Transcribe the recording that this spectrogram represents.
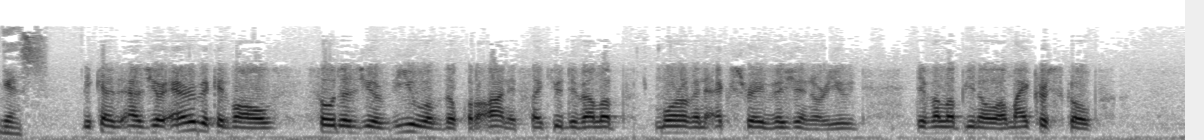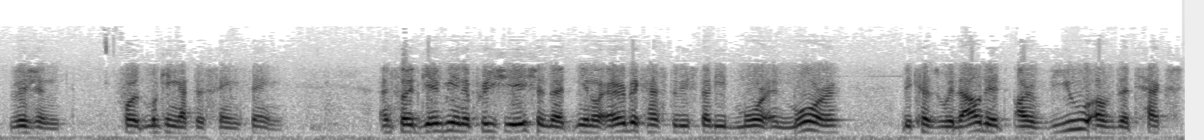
Yes. Because as your Arabic evolves, so does your view of the Quran. It's like you develop more of an X-ray vision, or you develop, you know, a microscope vision for looking at the same thing. And so it gave me an appreciation that, you know, Arabic has to be studied more and more because without it, our view of the text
